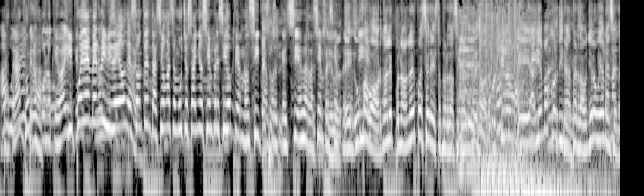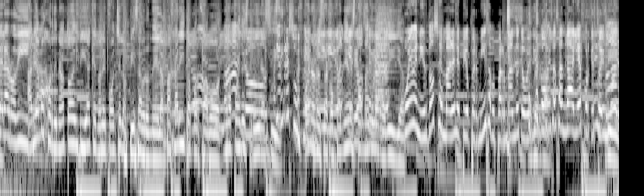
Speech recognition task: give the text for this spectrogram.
Ah, de atrás, bueno. nunca. Pero con lo que baila. Y ¿qué pueden ver no mi video de? Son Tentación hace muchos años, siempre he sido piernoncita, Eso porque sí, es verdad, Eso siempre, sí es siempre. Eh, un favor, no le, no, no le puede hacer esto, perdón, señor director. ¿Por qué no? Eh, habíamos coordinado, perdón, yo lo voy a mano de la mencionar. rodilla. Habíamos coordinado todo el día que no le ponche los pies a Brunella. Pajarito, por favor, no la puedes destruir así. Siempre sufre. Bueno, nuestra compañera está mal de la rodilla. Voy a venir dos semanas, le pido permiso a papá Armando que voy a venir con esas sandalias porque estoy mal.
